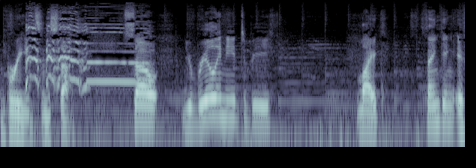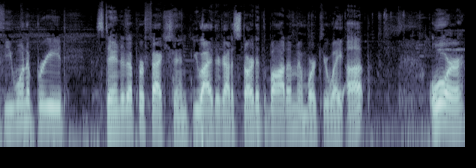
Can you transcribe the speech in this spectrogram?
breeds and stuff. So you really need to be like thinking if you want to breed standard of perfection, you either got to start at the bottom and work your way up or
